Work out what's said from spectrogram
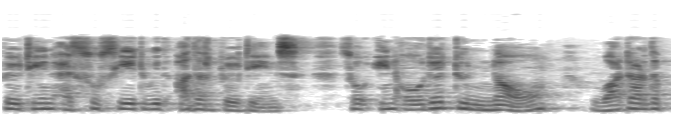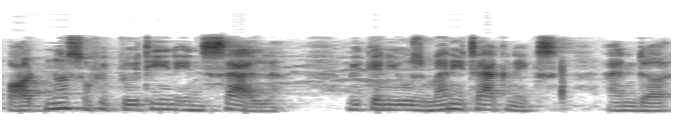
protein associate with other proteins. So in order to know what are the partners of a protein in cell we can use many techniques and uh,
